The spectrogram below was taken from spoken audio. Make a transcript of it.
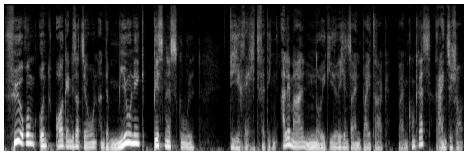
Führung und Organisation an der Munich Business School, die rechtfertigen allemal neugierig in seinen Beitrag beim Kongress reinzuschauen.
